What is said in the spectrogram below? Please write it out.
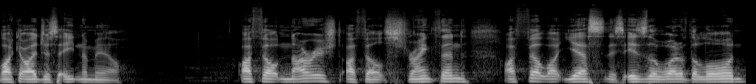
like I would just eaten a meal. I felt nourished. I felt strengthened. I felt like, yes, this is the word of the Lord.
